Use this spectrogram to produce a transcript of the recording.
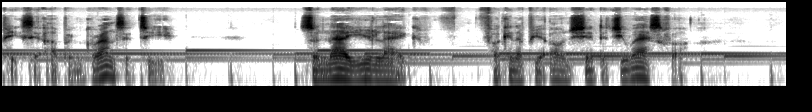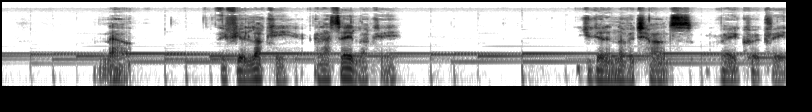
picks it up and grants it to you. So now you like fucking up your own shit that you ask for. Now, if you're lucky, and I say lucky, you get another chance very quickly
